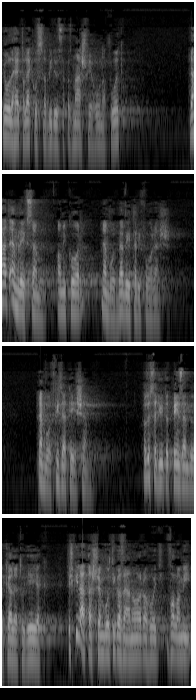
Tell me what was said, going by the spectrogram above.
jól lehet a leghosszabb időszak az másfél hónap volt, de hát emlékszem, amikor nem volt bevételi forrás, nem volt fizetésem, az összegyűjtött pénzemből kellett, hogy éljek, és kilátás sem volt igazán arra, hogy valami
